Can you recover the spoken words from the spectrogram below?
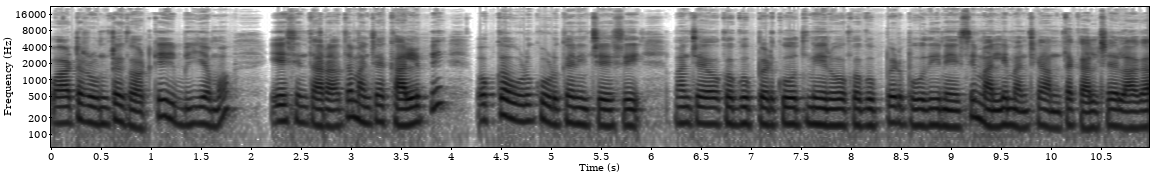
వాటర్ ఉంటుంది కాబట్టి ఈ బియ్యము వేసిన తర్వాత మంచిగా కలిపి ఒక్క ఉడుకు ఉడకనిచ్చేసి మంచిగా ఒక గుప్పెడు కొత్తిమీర ఒక గుప్పెడు పుదీనేసి మళ్ళీ మంచిగా అంతా కలిసేలాగా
